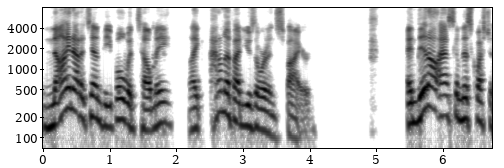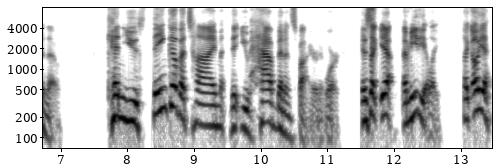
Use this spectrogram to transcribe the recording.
Nine out of 10 people would tell me, like, I don't know if I'd use the word inspired. And then I'll ask them this question though Can you think of a time that you have been inspired at work? And it's like, yeah, immediately. Like, oh, yeah.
